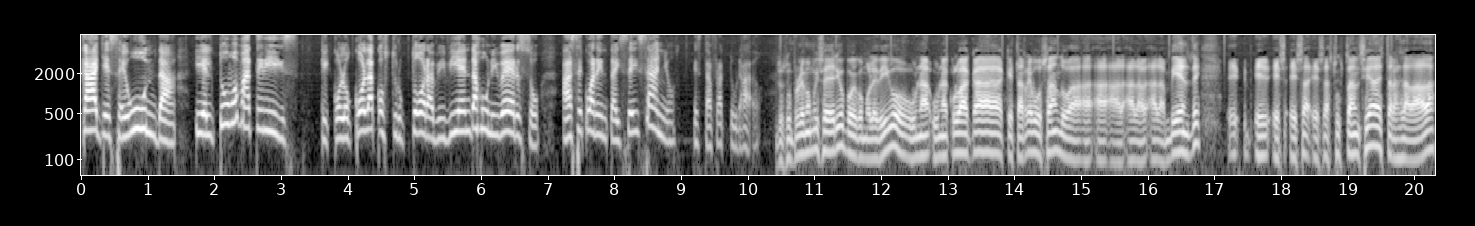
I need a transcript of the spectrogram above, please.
calle se hunda y el tubo matriz que colocó la constructora Viviendas Universo hace 46 años está fracturado. Es un problema muy serio porque, como le digo, una, una cloaca que está rebosando al ambiente eh, eh, esa, esa sustancia es trasladada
